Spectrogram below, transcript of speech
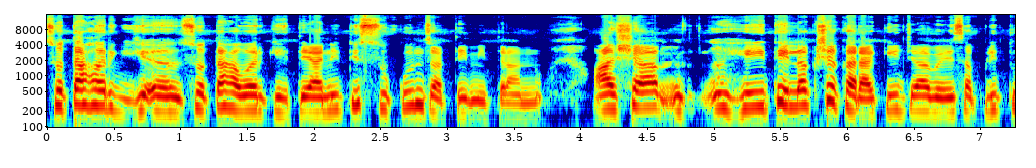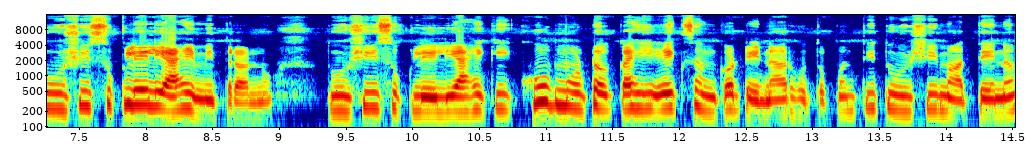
स्वतःवर घे स्वतःवर घेते आणि ती सुकून जाते मित्रांनो. अशा हे इथे लक्ष करा की ज्या वेळेस आपली तुळशी सुकलेली आहे मित्रांनो तुळशी सुकलेली आहे की खूप मोठं काही एक संकट येणार होतं पण ती तुळशी मातेनं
